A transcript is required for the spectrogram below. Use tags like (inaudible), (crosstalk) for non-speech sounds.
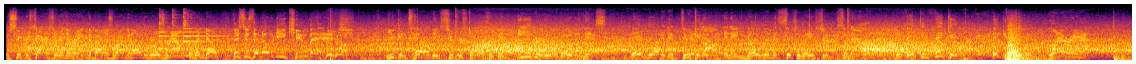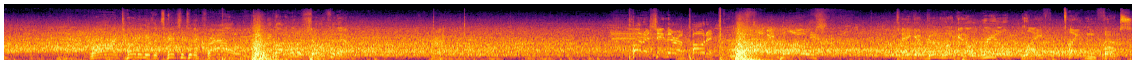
The superstars are in the ring, the bell is rung, and all the rules are now out the window. This is the no DQ match. You can tell these superstars have been eagerly awaiting this. They wanted to duke it out in a no-limit situation. So now, if they can think it, they can do it. Lariat. Bron turning his attention to the crowd. Putting on a little show for them. Punishing their opponent. Take a good look at a real-life Titan, folks.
